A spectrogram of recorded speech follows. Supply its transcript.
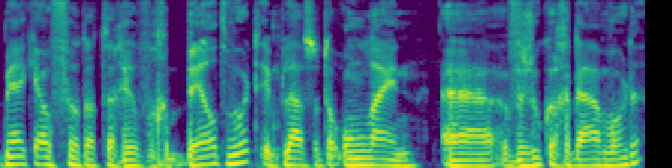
merk je ook veel dat er heel veel gebeld wordt in plaats dat er online uh, verzoeken gedaan worden?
